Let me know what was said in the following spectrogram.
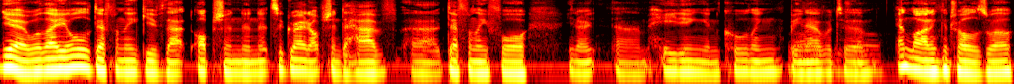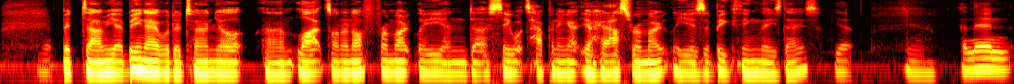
Yeah, well, they all definitely give that option, and it's a great option to have. Uh, definitely for you know, um, heating and cooling, being lighting able to, and lighting control as well. Yep. But um, yeah, being able to turn your um, lights on and off remotely and uh, see what's happening at your house remotely is a big thing these days. Yep. Yeah. And then,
